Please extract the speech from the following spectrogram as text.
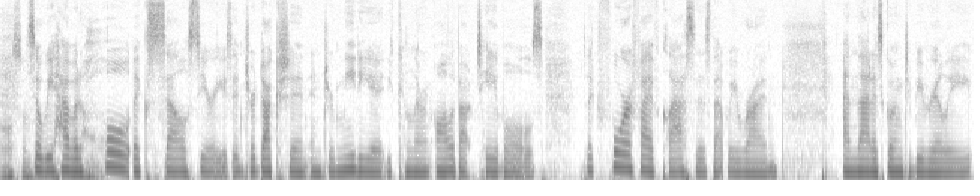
Awesome. So we have a whole Excel series, introduction, intermediate. You can learn all about tables. It's like four or five classes that we run, and that is going to be really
